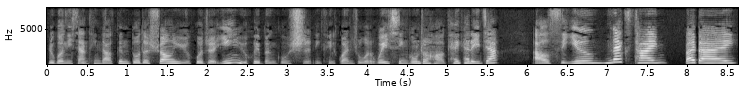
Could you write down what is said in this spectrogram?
如果你想听到更多的双语或者英语绘本故事，你可以关注我的微信公众号“开开的一家”。I'll see you next time. Bye bye.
